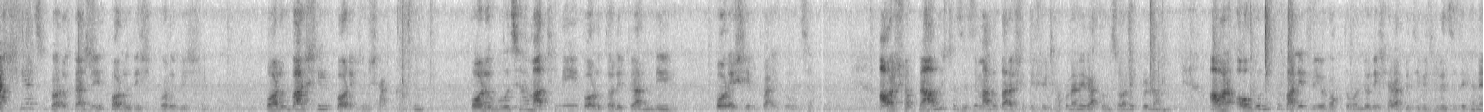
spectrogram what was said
আসিয়াছি পর কাজে পরদেশে পরবেশী। পরবাসী পরের সাক্ষাৎ পর বোঝা মাথে নিয়ে পরতরে প্রাণ দিয়ে পরেশের পায়ে বোঝা আমার স্বপ্নাবিষ্ট শ্রী মাতা, তারা শ্রী ঠাকুরানীর রাতুল অনেক প্রণাম। আমার অগণিত পানির প্রিয় ভক্তমণ্ডলী সারা পৃথিবী জুড়ে যে যেখানে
